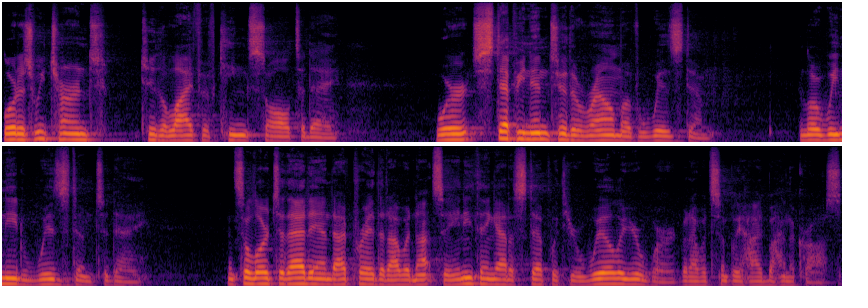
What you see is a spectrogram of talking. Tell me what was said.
Lord, as we turn to the life of King Saul today, we're stepping into the realm of wisdom. And Lord, we need wisdom today. And so, Lord, to that end, I pray that I would not say anything out of step with your will or your word, but I would simply hide behind the cross.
